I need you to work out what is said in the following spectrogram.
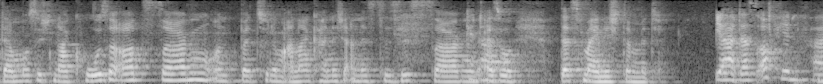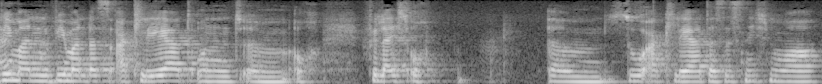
da muss ich Narkosearzt sagen und bei, zu dem anderen kann ich Anästhesist sagen. Genau. Also das meine ich damit. Ja, das auf jeden Fall. Wie man, wie man das erklärt und ähm, auch vielleicht auch ähm, so erklärt, dass es nicht nur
